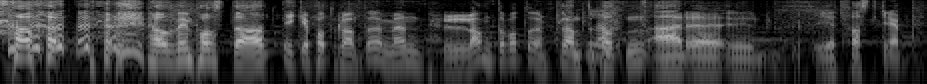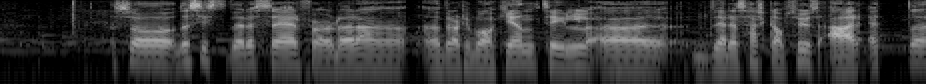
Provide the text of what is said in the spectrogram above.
Jeg holder min potte hardt. Ikke potteplante, men plantepotte. Plantepotten er uh, i et fast grep. Så det siste dere ser før dere eh, drar tilbake igjen til uh, deres herskapshus, er et uh,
